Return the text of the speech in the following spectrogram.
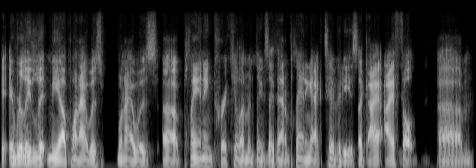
it really lit me up when I was when I was uh, planning curriculum and things like that and planning activities. Like I, I felt um,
